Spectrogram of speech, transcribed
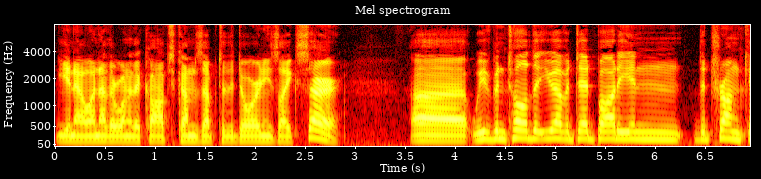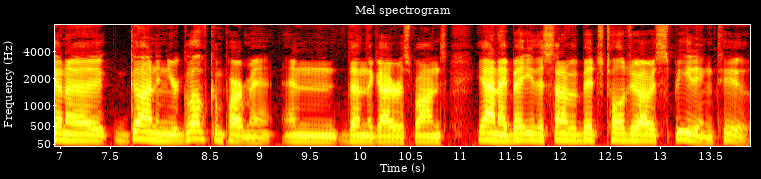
you know another one of the cops comes up to the door and he's like, "Sir, uh, we've been told that you have a dead body in the trunk and a gun in your glove compartment. And then the guy responds, Yeah, and I bet you the son of a bitch told you I was speeding, too.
